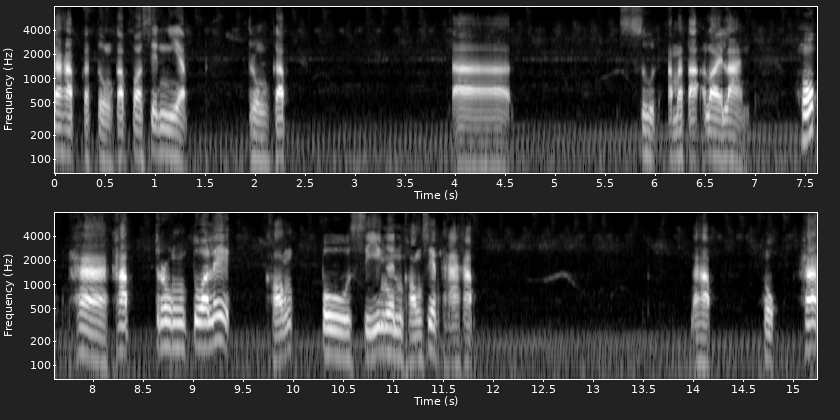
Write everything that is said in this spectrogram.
นะครับก็ตรงกับปอเส้นเงียบตรงกับสูตรอมตะลอยล้านหกห้าครับตรงตัวเลขของปูสีเงินของเส้นขาครับนะครับหกห้า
